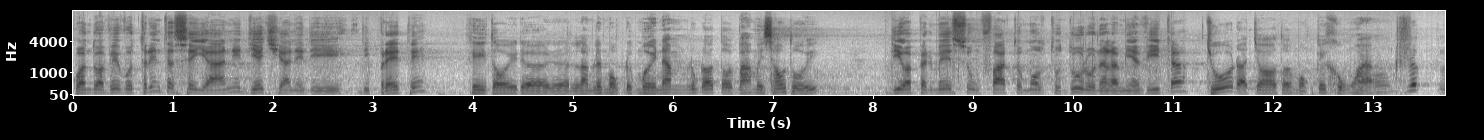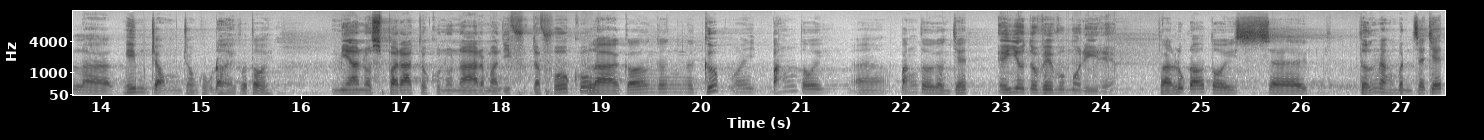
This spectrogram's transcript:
Quando avevo 36 anni, 10 anni di, di prete, khi tôi đờ- làm linh mục được 10 năm lúc đó tôi 36 tuổi Dio ha permesso un fatto molto duro nella mia vita, Chúa đã cho tôi một cái khủng hoảng rất là nghiêm trọng trong cuộc đời của tôi. Mi hanno sparato con un'arma di- da fuoco. Là có cướp bắn tôi à, bắn tôi gần chết. E io dovevo morire. và lúc đó tôi tưởng rằng mình sẽ chết.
